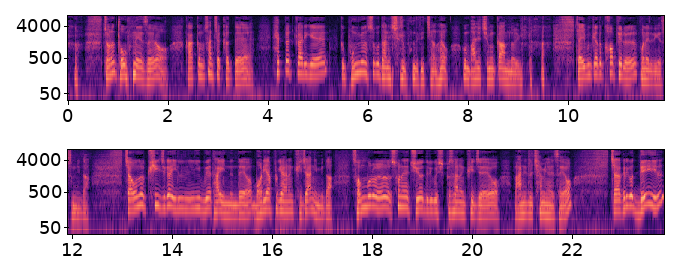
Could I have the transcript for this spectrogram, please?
저는 동네에서요. 가끔 산책할 때 햇볕 가리개 그 복면 쓰고 다니시는 분들 있잖아요. 그 마주치면 깜놀입니다. 자, 이분께도 커피를 보내드리겠습니다. 자, 오늘 퀴즈가 1, 2부에 다 있는데요. 머리 아프게 하는 퀴즈 아닙니다. 선물을 손에 쥐어드리고 싶어서 하는 퀴즈예요. 많이들 참여하세요. 자, 그리고 내일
